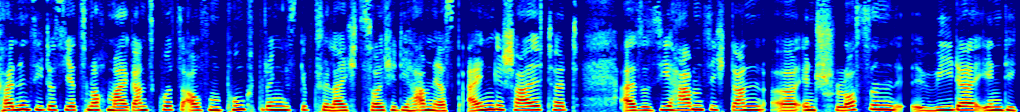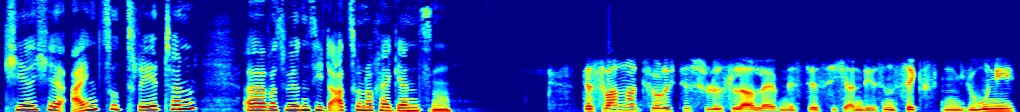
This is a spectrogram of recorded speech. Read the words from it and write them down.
können Sie das jetzt noch mal ganz kurz auf den Punkt bringen? Es gibt vielleicht solche, die haben erst eingeschaltet. Also Sie haben sich dann äh, entschlossen, wieder in die Kirche einzutreten. Äh, was würden Sie dazu noch ergänzen? Das war natürlich das Schlüsselerlebnis, das ich an diesem 6. Juni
